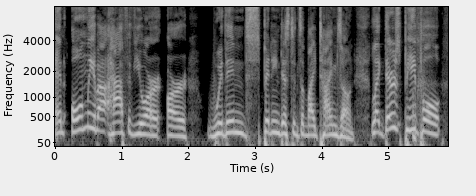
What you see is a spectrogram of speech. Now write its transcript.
and only about half of you are are within spitting distance of my time zone. Like there's people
